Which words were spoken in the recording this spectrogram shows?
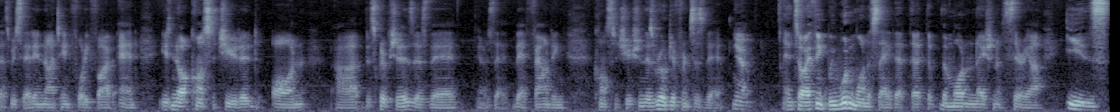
as we said, in 1945, and is not constituted on uh, the scriptures as their, you know, as their, their founding constitution. There's real differences there. Yeah. And so I think we wouldn't want to say that, that the, the modern nation of Syria is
